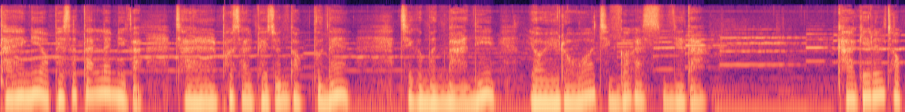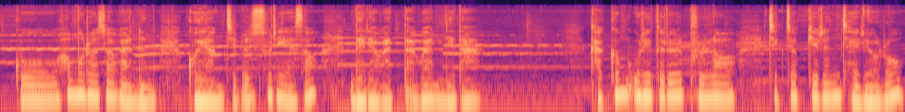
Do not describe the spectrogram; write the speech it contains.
다행히 옆에서 딸내미가 잘 보살펴준 덕분에 지금은 많이 여유로워진 것 같습니다. 가게를 접고 허물어져 가는 고향집을 수리해서 내려갔다고 합니다. 가끔 우리들을 불러 직접 기른 재료로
